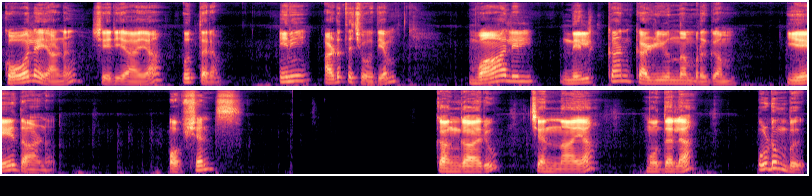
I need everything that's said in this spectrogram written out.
കോലയാണ് ശരിയായ ഉത്തരം. ഇനി അടുത്ത ചോദ്യം. വാലിൽ നിൽക്കാൻ കഴിയുന്ന മൃഗം ഏതാണ്? ഓപ്ഷൻസ്. കങ്കാരു ചെന്നായ മുതല ഉടുമ്പ്.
